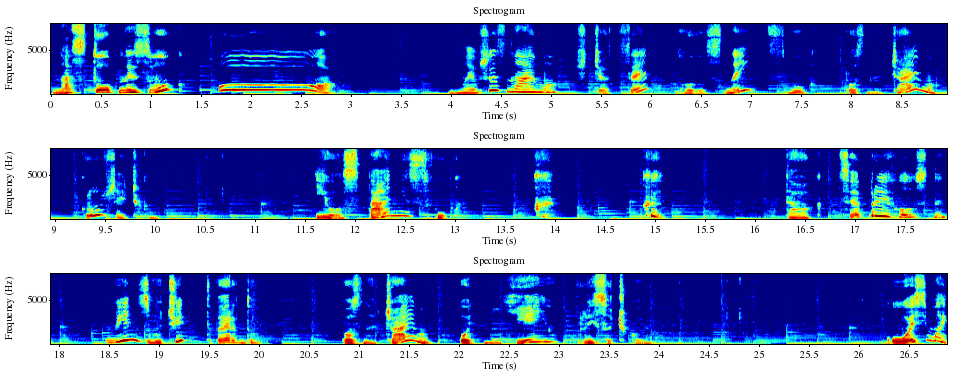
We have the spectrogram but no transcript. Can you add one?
Наступний звук О. І ми вже знаємо, що це голосний звук. Позначаємо кружечком. І останній звук К. К. Так, це приголосний. Він звучить твердо. Позначаємо однією рисочкою. Ось ми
